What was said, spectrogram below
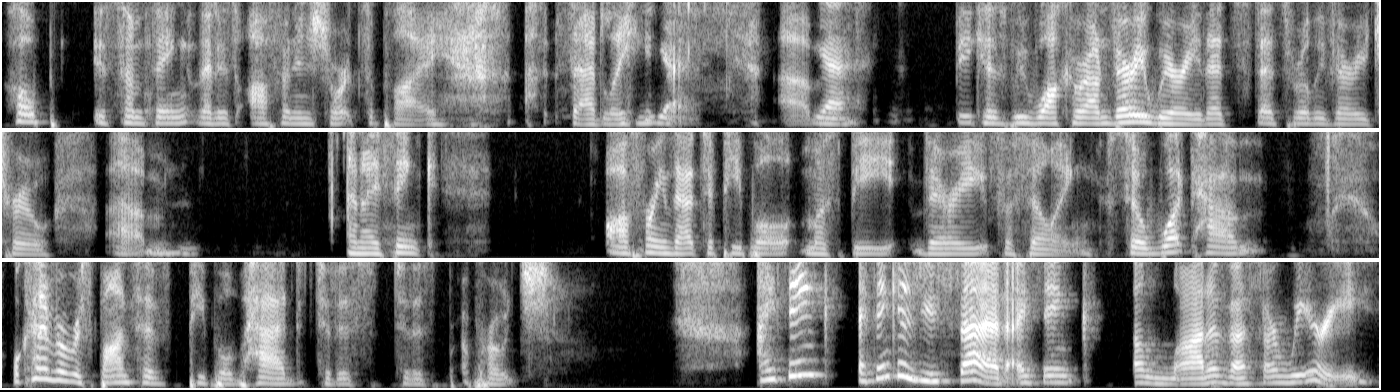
Hope is something that is often in short supply, sadly. Yes. Um, yes. Because we walk around very weary. That's that's really very true. Um, mm-hmm. And I think offering that to people must be very fulfilling. So, what have what kind of a response have people had to this to this approach? I think, I think, as you said, I think a lot of us are weary.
